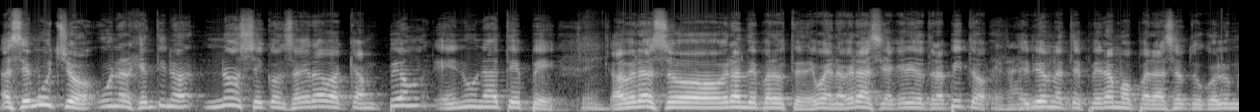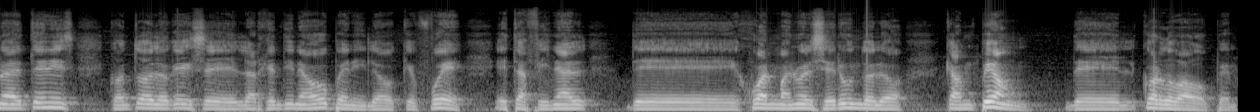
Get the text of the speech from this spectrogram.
Hace mucho un argentino no se consagraba campeón en un ATP. Abrazo grande para ustedes. Bueno, gracias, querido Trapito. El viernes te esperamos para hacer tu columna de tenis con todo lo que es el Argentina Open y lo que fue esta final de Juan Manuel Cerúndolo, campeón del Córdoba Open.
